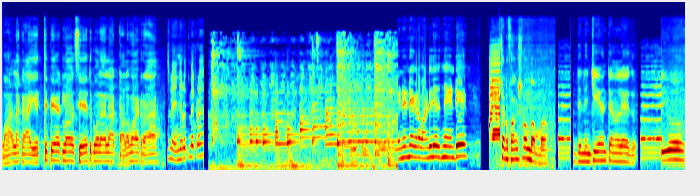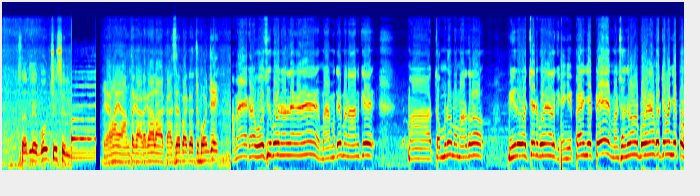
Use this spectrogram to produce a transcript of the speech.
వాళ్ళకి ఆ ఎత్తిపేటలో చేతుకోలేలు అట్ట అలవాటు రా ఏంటంటే ఇక్కడ? వంటలు జరుగుతున్నాయి ఏంటి? చిన్న ఫంక్షన్ ఉందమ్మా. దీని నుంచి ఏం తినలేదు. అయ్యో సర్లే భోజనం చేసి ఏమయ్య అంతగా అడగాల? కాసేపకి వచ్చి భోంచేయి అమ్మాయి ఇక్కడ ఓసి భోజనాలే కానీ మా అమ్మకి మా నాన్నకి మా తమ్ముడు మా మరదలు మీరు వచ్చండి భోజనాలకి. నేను చెప్పానని చెప్పి మన సొంత భోజనాలకు వచ్చామని చెప్పు.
